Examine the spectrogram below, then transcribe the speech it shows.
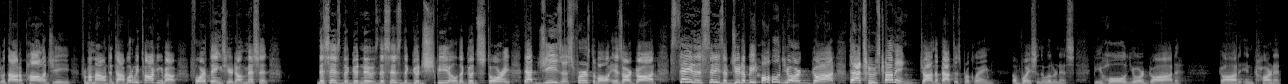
without apology, from a mountaintop? What are we talking about? Four things here, don't miss it. This is the good news. This is the good spiel, the good story that Jesus, first of all, is our God. Say to the cities of Judah, Behold your God. That's who's coming, John the Baptist proclaimed, a voice in the wilderness. Behold your God, God incarnate.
